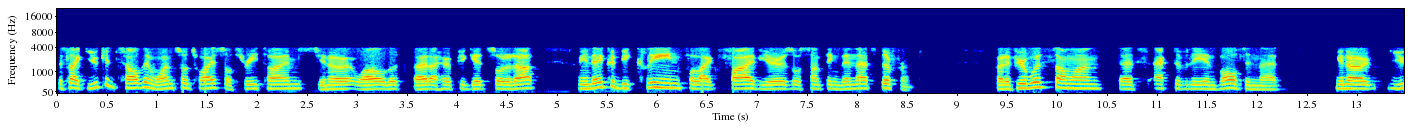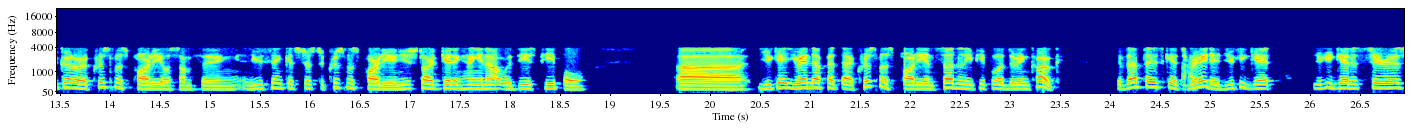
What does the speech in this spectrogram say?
it's like you can tell them once or twice or three times, you know, well, look, bud, I hope you get sorted out. I mean, they could be clean for like five years or something, then that's different. But if you're with someone that's actively involved in that, you know, you go to a Christmas party or something and you think it's just a Christmas party and you start getting hanging out with these people, uh, you get you end up at that Christmas party and suddenly people are doing coke. If that place gets raided, you could get you could get a serious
